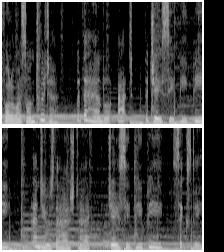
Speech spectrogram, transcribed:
Follow us on Twitter with the handle at the JCPP and use the hashtag JCPP60.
